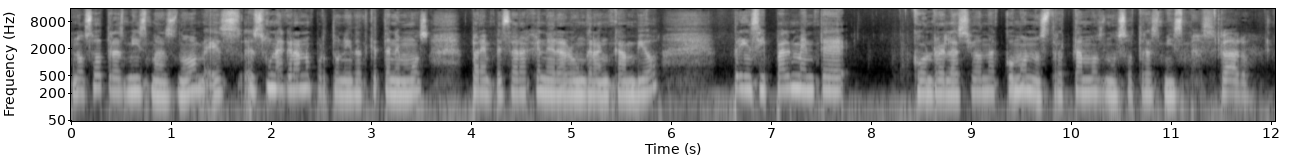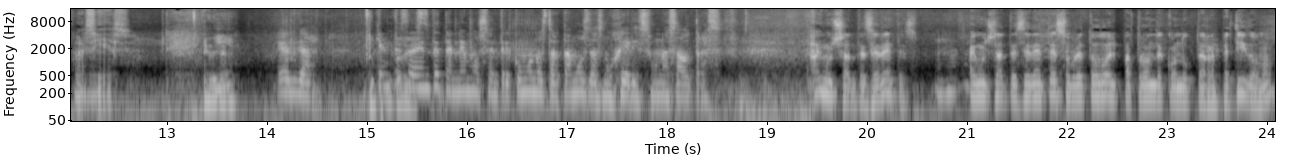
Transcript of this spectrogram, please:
nosotras mismas, ¿no? Es, es una gran oportunidad que tenemos para empezar a generar un gran cambio, principalmente con relación a cómo nos tratamos nosotras mismas. Claro. Así es. Edgar, Y, Edgar, ¿qué punto de antecedente tenemos entre cómo nos tratamos las mujeres unas a otras? Hay muchos antecedentes. Hay muchos antecedentes, sobre todo el patrón de conducta repetido, ¿no?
